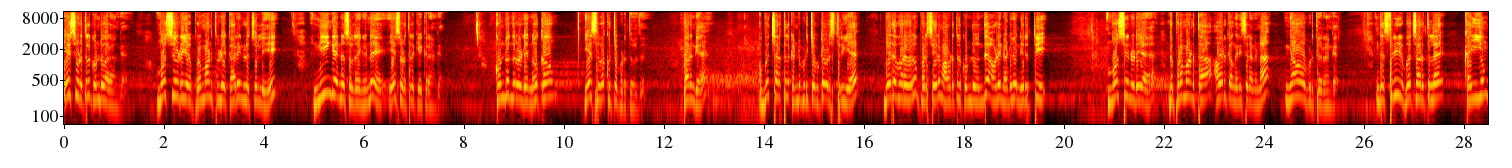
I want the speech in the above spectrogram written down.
இயேசு இடத்துல கொண்டு வராங்க. மோசையுடைய பிரமாணத்தினுடைய காரியங்களை சொல்லி நீங்கள் என்ன சொல்கிறீங்கன்னு இயேசுடத்தில் கேட்குறாங்க கொண்டு வந்தவர்களுடைய நோக்கம் இயேசுவை குற்றப்படுத்துவது. பாருங்க உபச்சாரத்தில் கண்டுபிடிக்கப்பட்ட ஒரு ஸ்திரீயை வேதபாரகரும் பரிசெயரும் அவரிடத்தில் கொண்டு வந்து அவளை நடுவே நிறுத்தி மோசனுடைய இந்த பிரமாணத்தை அவருக்கு அவங்க நினைச்சுறாங்கன்னா ஞாபகப்படுத்துகிறாங்க இந்த ஸ்திரீ உபச்சாரத்தில் கையும்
